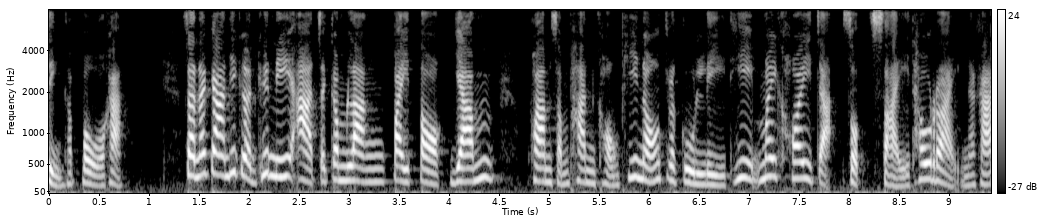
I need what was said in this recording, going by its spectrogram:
สิงคโปร์ค่ะสถานการณ์ที่เกิดขึ้นนี้อาจจะกำลังไปตอกย้ำ ความสัมพันธ์ของพี่น้องตระกูลลีที่ไม่ค่อยจะสดใสเท่าไหร่นะคะ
